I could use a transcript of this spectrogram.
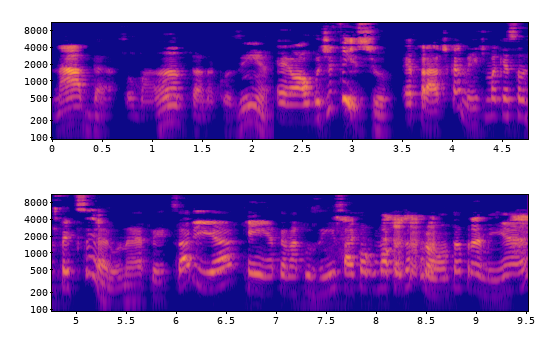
nada, sou uma anta na cozinha, é algo difícil. É praticamente uma questão de feiticeiro, né? Feitiçaria, quem entra na cozinha e sai com alguma coisa pronta, pra mim é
